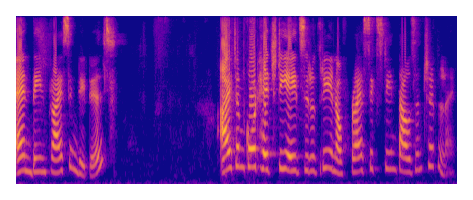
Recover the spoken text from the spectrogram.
and దీని pricing details item code HD eight zero three and off price sixteen thousand triple nine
